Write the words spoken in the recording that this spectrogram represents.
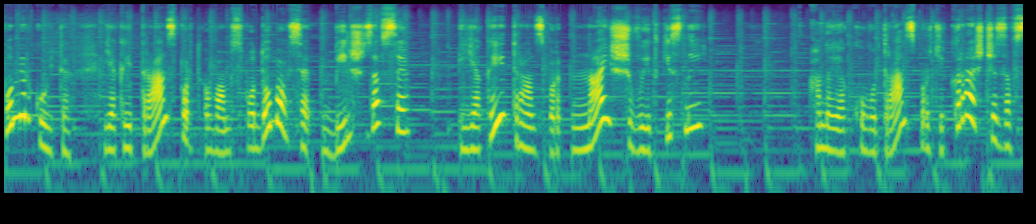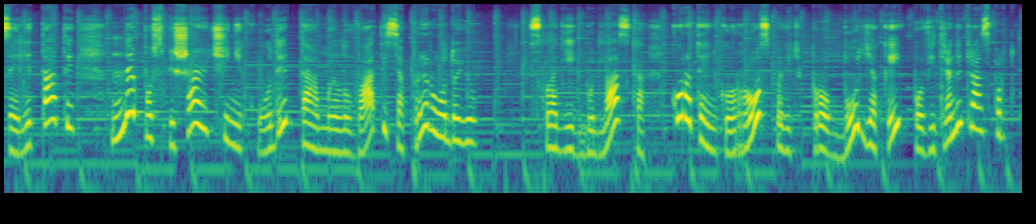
поміркуйте, який транспорт вам сподобався більш за все. Який транспорт найшвидкісний? А на якому транспорті краще за все літати, не поспішаючи нікуди та милуватися природою? Складіть, будь ласка, коротеньку розповідь про будь-який повітряний транспорт.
